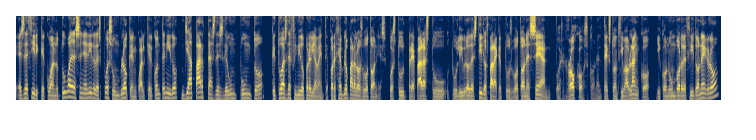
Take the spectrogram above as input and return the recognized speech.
Es decir, que cuando tú vayas a añadir después un bloque en cualquier contenido, ya partas desde un punto que tú has definido previamente. Por ejemplo, para los botones. Pues tú preparas tu, libro de estilos para que tus botones sean pues rojos con el texto encima blanco y con un bordecito negro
